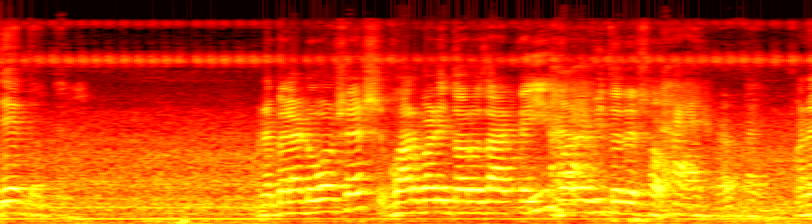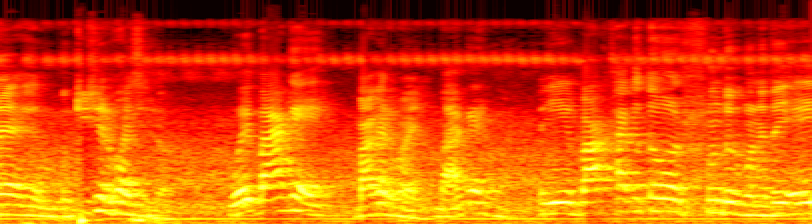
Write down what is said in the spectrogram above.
দেড় দোতলা মানে বেলা ডোবা শেষ ঘর বাড়ির দরজা আটকাই ঘরের ভিতরে সব। হ্যাঁ মানে কিসের ভয় ছিল? ওই বাঘে। বাঘের ভয় বাঘের ঘর এই বাঘ থাকে তো সুন্দরবনে তো এই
